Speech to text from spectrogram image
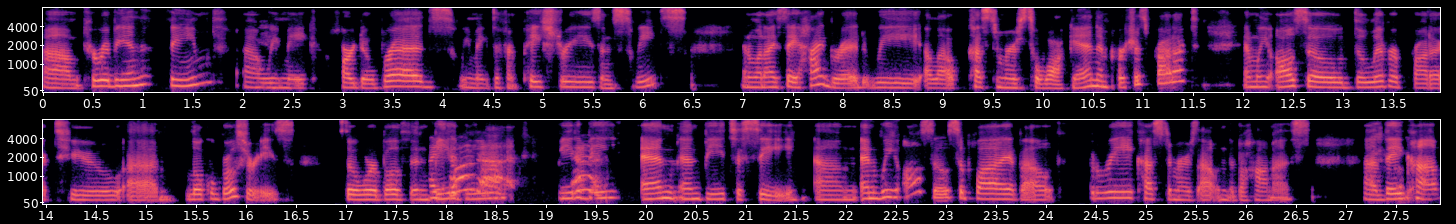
um, Caribbean themed. Uh, we make hard dough breads, we make different pastries and sweets. And when I say hybrid, we allow customers to walk in and purchase product. And we also deliver product to um, local groceries. So we're both in B2B, B2B yes. and, and B2C. Um, and we also supply about three customers out in the Bahamas. Uh, they come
